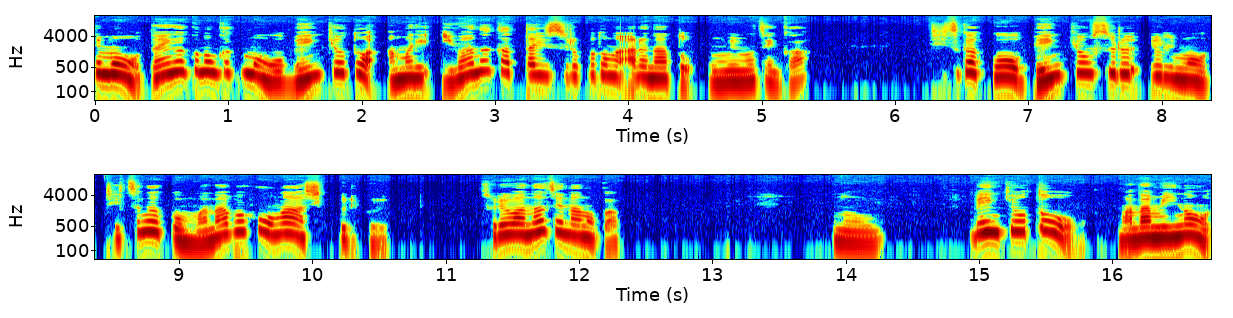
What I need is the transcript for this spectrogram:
でも、大学の学問を勉強とはあまり言わなかったりすることがあるなと思いませんか？哲学を勉強するよりも哲学を学ぶ方がしっくりくる。それはなぜなのか？この勉強と学びの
